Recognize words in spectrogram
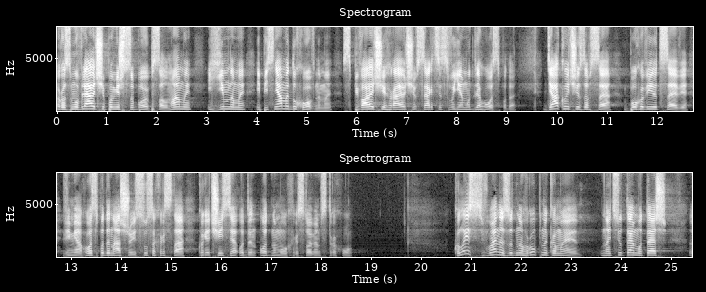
розмовляючи поміж собою псалмами і гімнами і піснями духовними, співаючи, граючи в серці своєму для Господа, дякуючи за все Богові Отцеві в ім'я Господа нашого Ісуса Христа, корячися один одному у Христовім страху. Колись в мене з одногрупниками на цю тему теж е,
